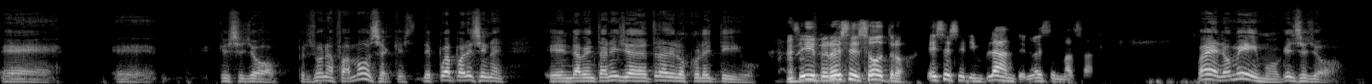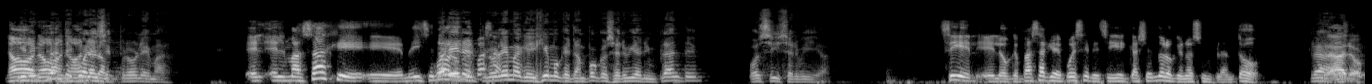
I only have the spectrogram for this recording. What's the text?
eh, eh, qué sé yo, personas famosas que después aparecen en, en la ventanilla de atrás de los colectivos. Sí, pero ese es otro. Ese es el implante, no es el masaje. Bueno, lo mismo, qué sé yo. No, ¿Y el no, implante no, ¿Cuál no es lo- el problema? El, el masaje, eh, me dice, no, ¿Cuál era el pasa- problema que dijimos que tampoco servía el implante? ¿O sí servía? Sí, eh, lo que pasa es que después se le sigue cayendo lo que no se implantó. Claro. Claro.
